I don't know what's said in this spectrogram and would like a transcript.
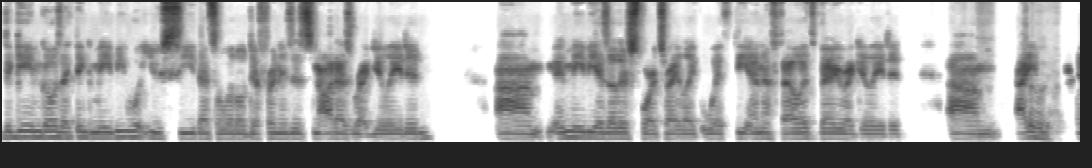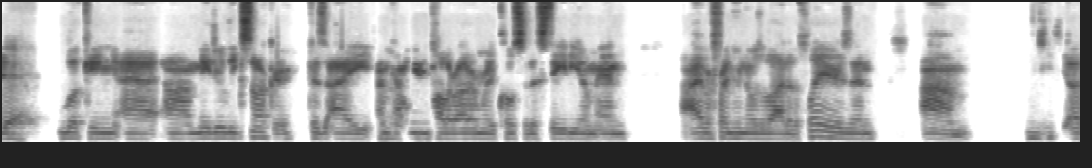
the game goes, I think maybe what you see that's a little different is it's not as regulated. Um, and maybe as other sports, right? Like with the NFL, it's very regulated. Um, I yeah. looking at um, Major League Soccer because I I'm here in Colorado. I'm really close to the stadium, and I have a friend who knows a lot of the players, and um, a,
